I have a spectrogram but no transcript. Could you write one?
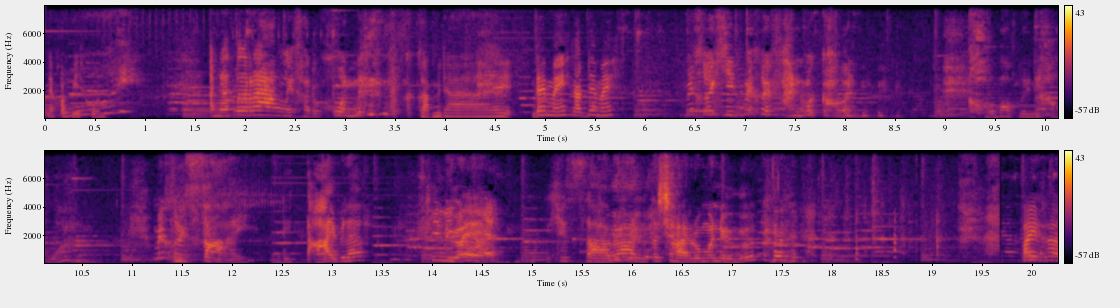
ในความคิดคุณอันนั้นตัวร่างเลยค่ะทุกคน รับไม่ได้ ได้ไหมรับได้ไหมไม่เคยคิดไม่เคยฝันมาก่อน ขอบอกเลยนะคะว่า ไม่เคยทรายไดิตายไปแล้ว ที่เหลือน่ะมีแค่ซาร่าหรือตาชายโรมาเหนือ ไปค่ะ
